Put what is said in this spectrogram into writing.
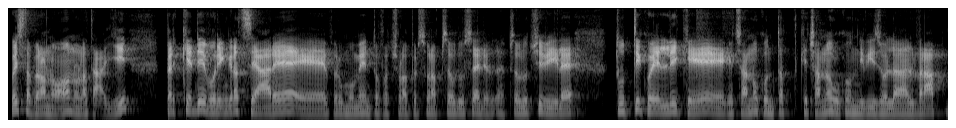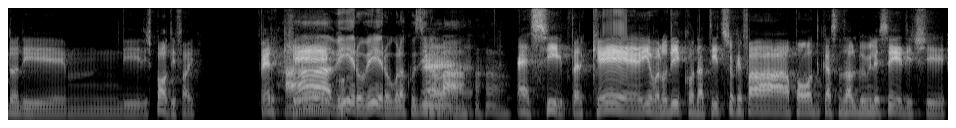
Questa però no, non la tagli. Perché devo ringraziare, e per un momento faccio la persona pseudo, seria- eh, pseudo tutti quelli che, che ci hanno, contat- che ci hanno condiviso il, il wrap di, mm, di- di Spotify. Perché... Ah, vero, vero, quella cosina Eh. là. Eh sì, perché io ve lo dico, da tizio che fa podcast dal 2016,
